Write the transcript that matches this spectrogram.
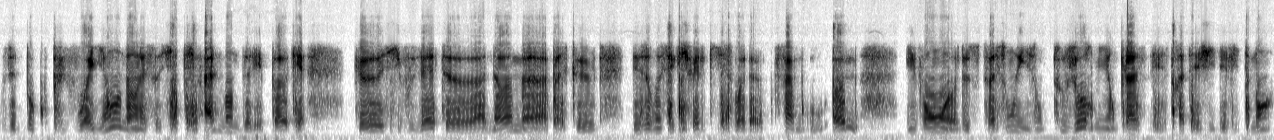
vous êtes beaucoup plus voyant dans la société allemande de l'époque que si vous êtes euh, un homme, parce que les homosexuels, qu'ils soient femmes ou hommes, ils vont, de toute façon, ils ont toujours mis en place des stratégies d'évitement,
